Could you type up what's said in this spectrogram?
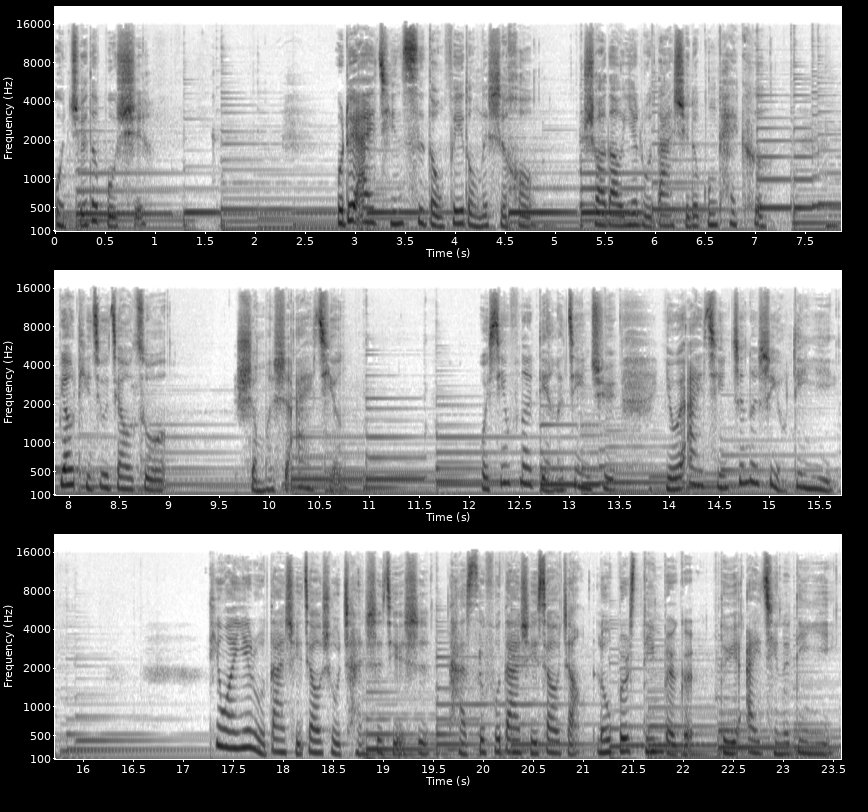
我觉得不是。我对爱情似懂非懂的时候，刷到耶鲁大学的公开课，标题就叫做“什么是爱情”。我兴奋地点了进去，以为爱情真的是有定义。听完耶鲁大学教授阐释解释塔斯夫大学校长 Robert Steinberger 对于爱情的定义，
